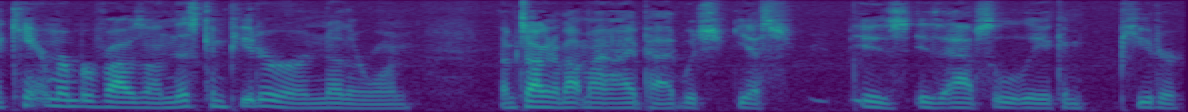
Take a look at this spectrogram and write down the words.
I can't remember if I was on this computer or another one. I'm talking about my iPad, which yes is is absolutely a computer.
